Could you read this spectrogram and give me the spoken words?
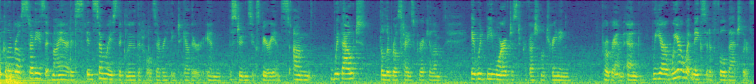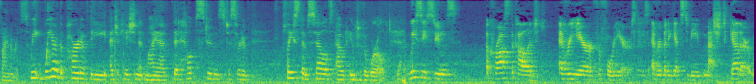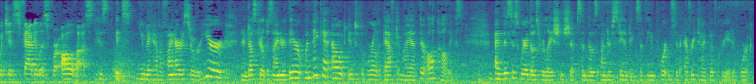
think liberal studies at MIAD is in some ways the glue that holds everything together in the student's experience. Um, without the liberal studies curriculum, it would be more of just a professional training program and we are we are what makes it a full bachelor of fine arts. We we are the part of the education at MIAD that helps students to sort of place themselves out into the world. We see students across the college every year for four years. Everybody gets to be meshed together, which is fabulous for all of us. Because it's you may have a fine artist over here, an industrial designer there. When they get out into the world after MIAD, they're all colleagues. And this is where those relationships and those understandings of the importance of every type of creative work.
